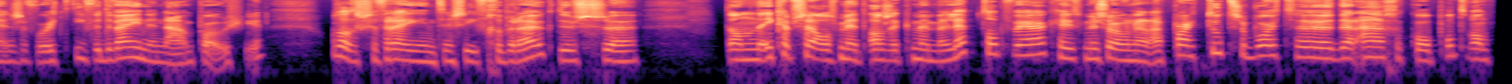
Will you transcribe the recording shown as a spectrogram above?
enzovoort... die verdwijnen na een poosje. Omdat ik ze vrij intensief gebruik. Dus... dan, ik heb zelfs met, als ik met mijn laptop werk... heeft mijn zoon een apart toetsenbord eh eraan gekoppeld. Want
